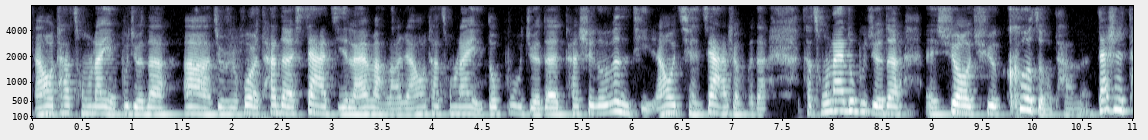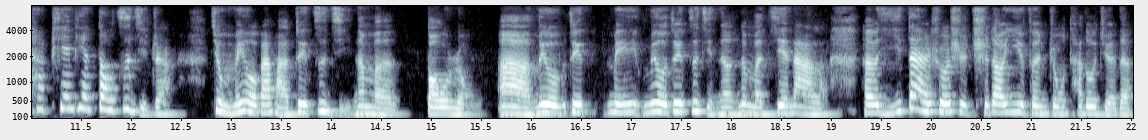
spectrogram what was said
然后他从来也不觉得啊，就是或者他的下级来晚了，然后他从来也都不觉得他是个问题，然后请假什么的，他从来都不觉得呃需要去苛责他们，但是他偏偏到自己这儿就没有办法对自己那么。包容啊，没有对没没有对自己那那么接纳了。他一旦说是迟到一分钟，他都觉得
